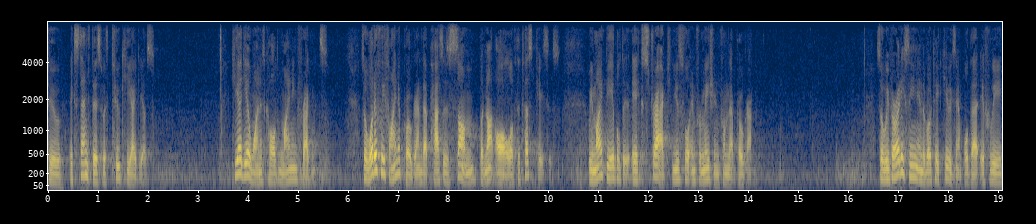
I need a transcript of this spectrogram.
to extend this with two key ideas. Key idea one is called mining fragments. So what if we find a program that passes some, but not all, of the test cases? We might be able to extract useful information from that program. So we've already seen in the rotate queue example that if we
